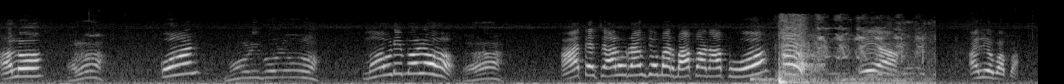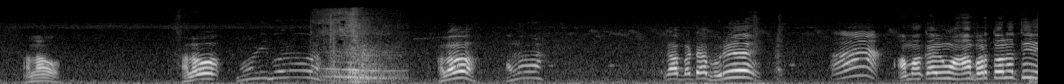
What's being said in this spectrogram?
હાલો? હલો? કોણ? મોવડી બોલો. માવડી બોલો? હા. હા તે ચાલુ રાખજો મારા બાપાને આપું હો. એ આ. આલ્યો બાપા. Hello hello? મોડી બોલો. હલો? હલો. લા બટા ભૂરે. હા. આમાં કઈ હું સાંભળતો નથી.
